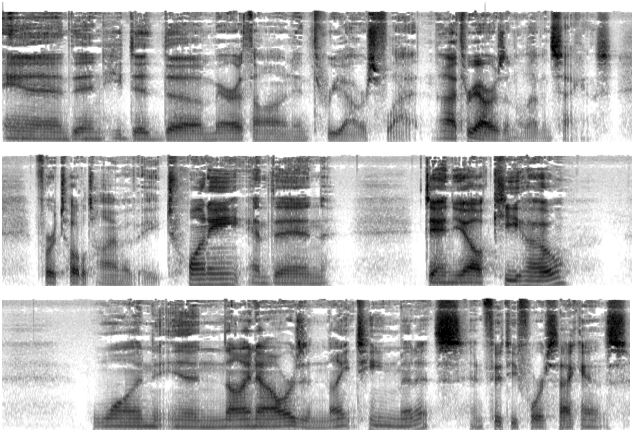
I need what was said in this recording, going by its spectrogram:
and then he did the marathon in three hours flat, uh, three hours and 11 seconds, for a total time of 8:20. And then Danielle Kehoe won in 9 hours and 19 minutes and 54 seconds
